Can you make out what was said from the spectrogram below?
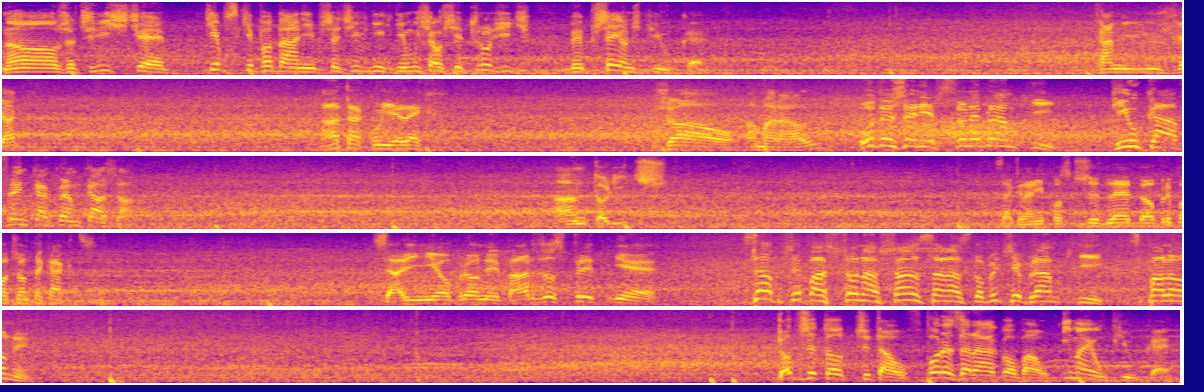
No, rzeczywiście kiepskie podanie. Przeciwnik nie musiał się trudzić, by przejąć piłkę. Kamil Jóźwiak. Atakuje Lech. Joao Amaral. Uderzenie w stronę bramki. Piłka w rękach bramkarza. Antolić. Zagranie po skrzydle. Dobry początek akcji. Za linię obrony bardzo sprytnie. Zaprzepaszczona szansa na zdobycie bramki. Spalony. Dobrze to odczytał, w porę zareagował i mają piłkę.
